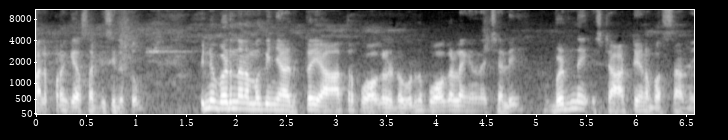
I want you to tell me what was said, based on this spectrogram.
Malappuram K S R T സിയിലെത്തും പിന്നെ ഇവിടുന്ന് നമുക്ക് ഇനി അടുത്ത യാത്ര പോകലുണ്ടോ ഇവിടുന്ന് പോകാനുള്ള എങ്ങനെയാണെന്ന് വെച്ചാൽ ഇവിടുന്ന് സ്റ്റാർട്ട് ചെയ്യണ ബസ്സാണ്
